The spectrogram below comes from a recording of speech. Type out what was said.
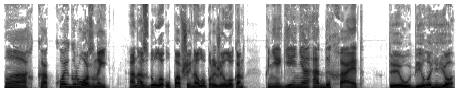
«Ах, какой грозный!» Она сдула упавший на лоб рыжий локон. «Княгиня отдыхает». «Ты убила ее?»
